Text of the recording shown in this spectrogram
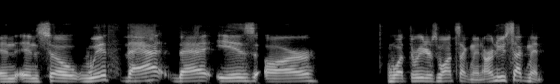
And and so with that, that is our what the readers want segment, our new segment.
